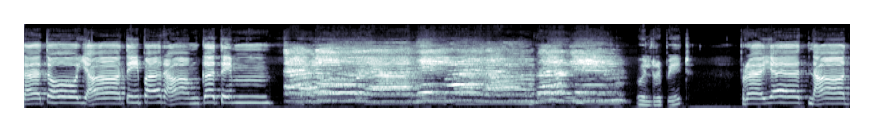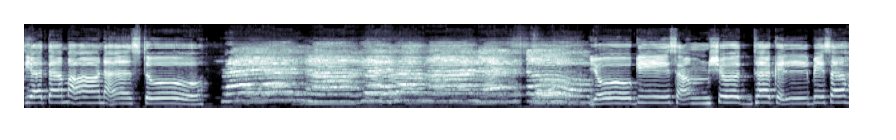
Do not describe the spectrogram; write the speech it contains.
ततो याति परां गतिम् We'll repeat. प्रयत्नाद्यतमानस्तु योगी संशुद्ध किल्बिसः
